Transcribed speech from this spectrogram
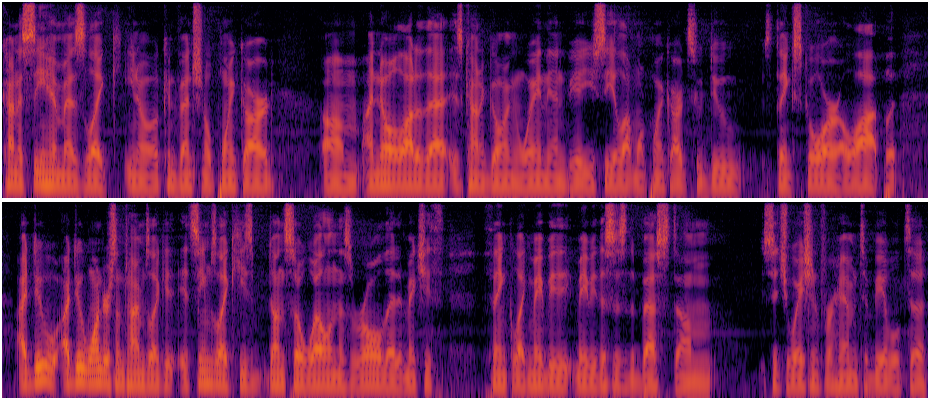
kind of see him as like you know a conventional point guard. Um, I know a lot of that is kind of going away in the NBA. You see a lot more point guards who do think score a lot, but I do I do wonder sometimes like it, it seems like he's done so well in this role that it makes you th- think like maybe maybe this is the best um, situation for him to be able to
